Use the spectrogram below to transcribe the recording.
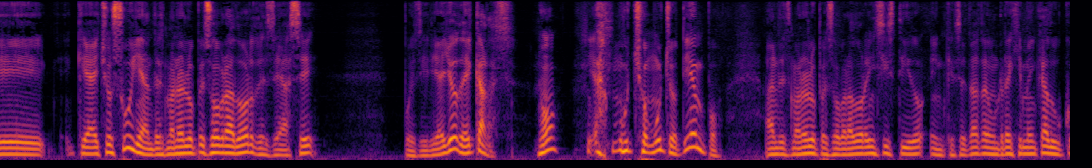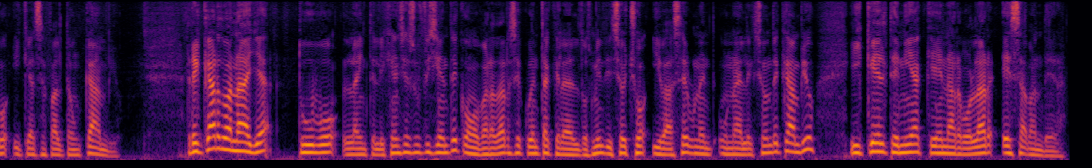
eh, que ha hecho suya Andrés Manuel López Obrador desde hace, pues diría yo, décadas, ¿no? Ya mucho, mucho tiempo. Andrés Manuel López Obrador ha insistido en que se trata de un régimen caduco y que hace falta un cambio. Ricardo Anaya tuvo la inteligencia suficiente como para darse cuenta que la del 2018 iba a ser una, una, elección de cambio y que él tenía que enarbolar esa bandera.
